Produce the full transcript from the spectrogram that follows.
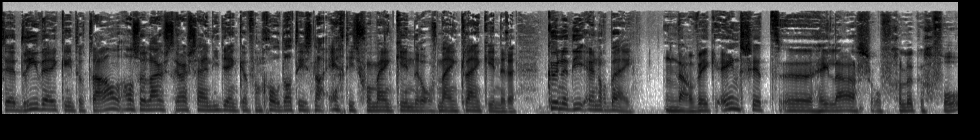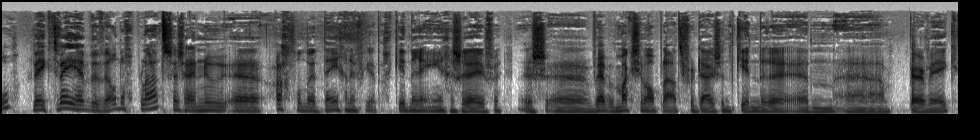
dit drie weken in totaal. Als er luisteraars zijn die denken van... goh, dat is nou echt iets voor mijn kinderen of mijn kleinkinderen. Kunnen die er nog bij? Nou, week 1 zit uh, helaas of gelukkig vol. Week 2 hebben we wel nog plaats. Er zijn nu uh, 849 kinderen ingeschreven. Dus uh, we hebben maximaal plaats voor 1000 kinderen en, per week.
